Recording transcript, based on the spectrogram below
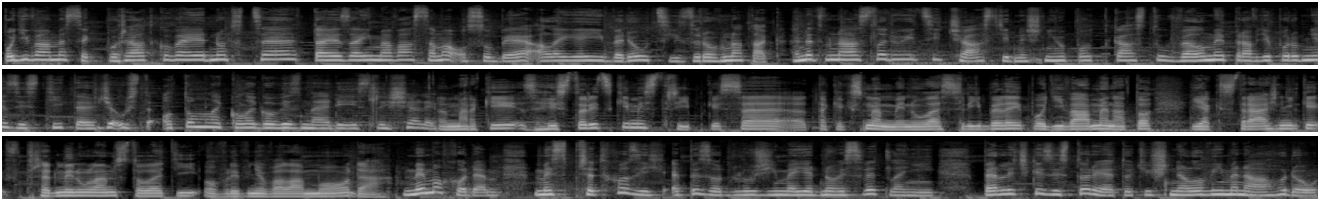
Podíváme se k pořádkové jednotce, ta je zajímavá sama o sobě, ale její vedoucí zrovna tak. Hned v následující části dnešního podcastu velmi pravděpodobně zjistíte, že už jste o tomhle kolegovi z médií slyšeli. Marky, s historickými střípky se, tak jak jsme minule slíbili, podíváme na to, jak strážníky v předminulém století ovlivňovala móda. Mimochodem, my z předchozích epizod dlužíme jedno vysvětlení. Perličky z historie totiž nelovíme náhodou.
